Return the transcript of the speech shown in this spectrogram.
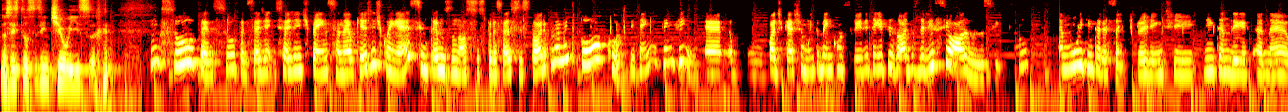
Não sei se tu sentiu isso. Super, super. Se a, gente, se a gente pensa, né, o que a gente conhece em termos dos nossos processos históricos é muito pouco. E tem, tem enfim, é, o podcast é muito bem construído e tem episódios deliciosos, assim. É muito interessante para a gente entender é, né,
